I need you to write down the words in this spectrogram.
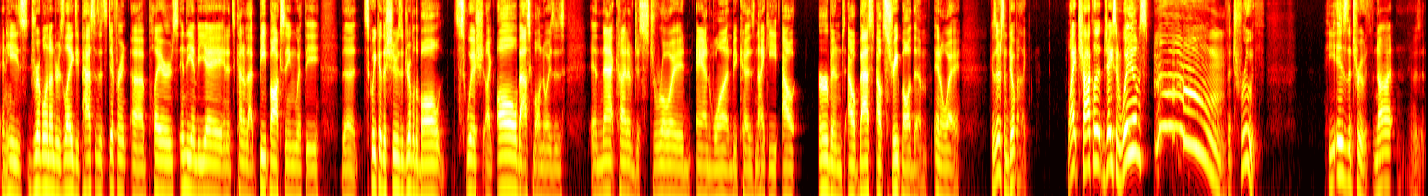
and he's dribbling under his legs. He passes its different uh, players in the NBA, and it's kind of that beatboxing with the the squeak of the shoes, the dribble the ball, swish, like all basketball noises and that kind of destroyed AND1 because Nike out urban out bast out streetballed them in a way. Because there's some dope like white chocolate, Jason Williams, mm, the truth. He is the truth, not who is it?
